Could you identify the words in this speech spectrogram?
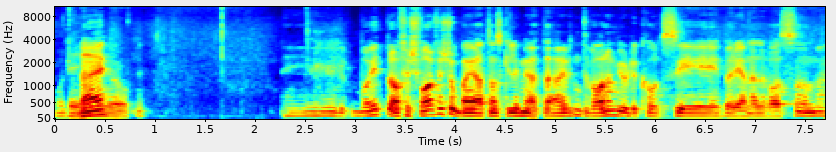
Och det Nej. Ju... Det var ju ett bra försvar förstod man ju att de skulle möta. Jag vet inte vad de gjorde Colts i början eller vad som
